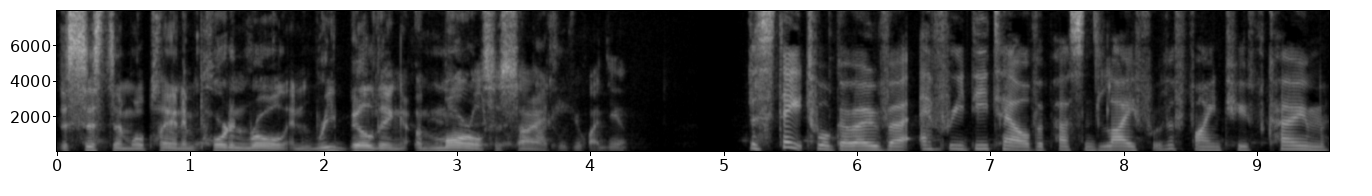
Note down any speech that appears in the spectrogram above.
the system will play an important role in rebuilding a moral society. The state will go over every detail of a person's life with a fine tooth comb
